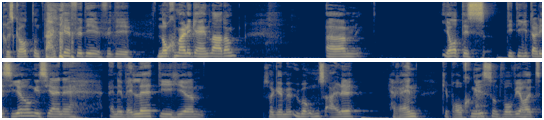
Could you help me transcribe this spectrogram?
Grüß Gott und danke für die, für die nochmalige Einladung. Ähm, ja, das, die Digitalisierung ist ja eine, eine Welle, die hier, sage ich mal, über uns alle hereingebrochen ist und wo wir halt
